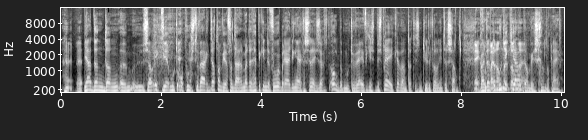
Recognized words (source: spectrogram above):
huh, eh, Ja, dan, dan ehm, zou ik weer moeten ophoesten waar ik dat dan weer vandaan. Maar dat heb ik in de voorbereiding ergens gelezen. dacht ik, oh, dat moeten we eventjes bespreken, want dat is natuurlijk wel interessant. nee, maar goed, dat, dan, dan, moet ik jou eh, dan weer schuldig blijven.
